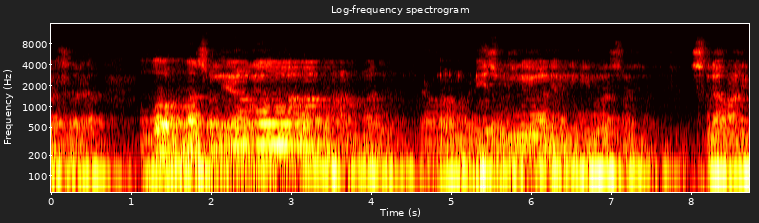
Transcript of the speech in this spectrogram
وسلم. اللهم صل على محمد. يا ربي صل عليه وسلم. السلام عليكم.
